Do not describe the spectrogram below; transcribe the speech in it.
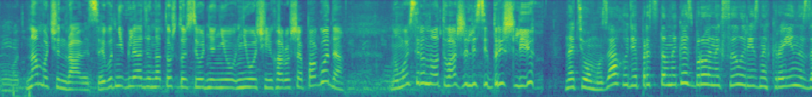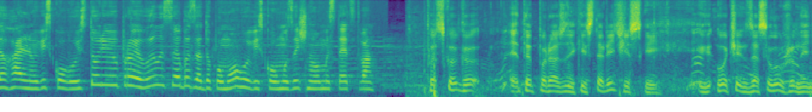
Вот. Нам очень нравится. И вот не глядя на то, что сегодня не, не очень хорошая погода, но мы все равно отважились и пришли. На цьому заході представники збройних сил різних країн із загальною військовою історією проявили себе за допомогою військово-музичного мистецтва. Поскольку этот праздник исторический и очень заслуженный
